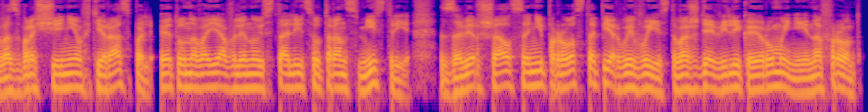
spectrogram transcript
Возвращением в Тирасполь, эту новоявленную столицу Трансмистрии, завершался не просто первый выезд вождя Великой Румынии на фронт,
